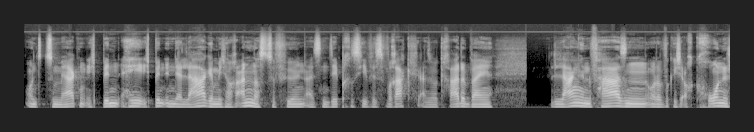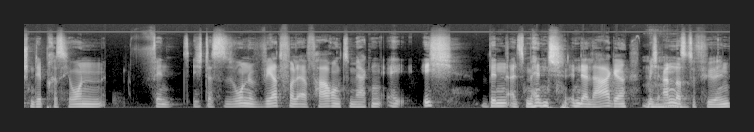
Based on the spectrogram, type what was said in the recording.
Und zu merken, ich bin, hey, ich bin in der Lage, mich auch anders zu fühlen als ein depressives Wrack. Also gerade bei langen Phasen oder wirklich auch chronischen Depressionen finde ich das so eine wertvolle Erfahrung zu merken, ey, ich bin als Mensch in der Lage, mich mhm. anders zu fühlen.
